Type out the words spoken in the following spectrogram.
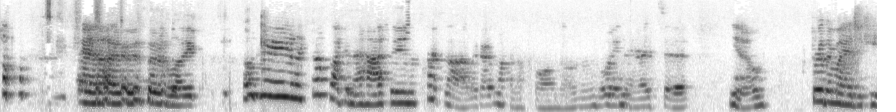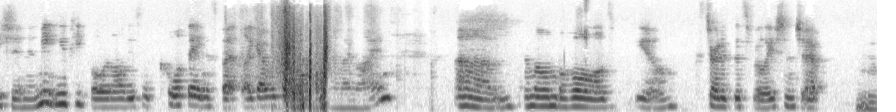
and I was sort of like, okay, like that's not to happen. Of course not. Like, I'm not to fall in love. I'm going there to, you know, further my education and meet new people and all these cool things. But like, I was in my mind. Um, and lo and behold, you know, started this relationship Mhm.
